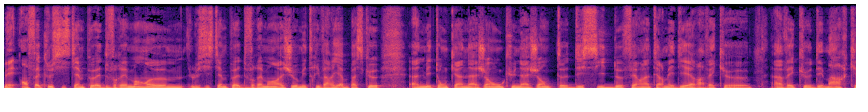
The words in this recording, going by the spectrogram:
Mais en fait, le système peut être vraiment, euh, le système peut être vraiment à géométrie variable parce que, admettons qu'un agent ou qu'une agente décide de faire l'intermédiaire avec euh, avec euh, des marques,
